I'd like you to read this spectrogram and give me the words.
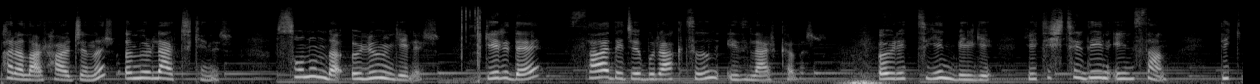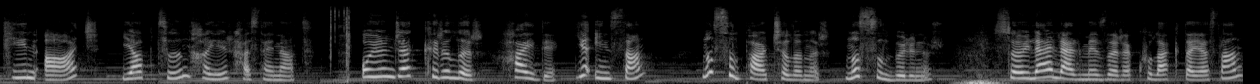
paralar harcanır, ömürler tükenir. Sonunda ölüm gelir. Geride sadece bıraktığın izler kalır. Öğrettiğin bilgi, yetiştirdiğin insan, diktiğin ağaç, yaptığın hayır hasenat. Oyuncak kırılır, haydi. Ya insan? Nasıl parçalanır, nasıl bölünür? Söylerler mezara kulak dayasan,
